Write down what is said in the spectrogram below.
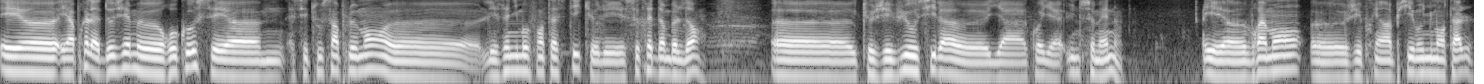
Et, euh, et après, la deuxième euh, roco, c'est euh, c'est tout simplement euh, les animaux fantastiques, les secrets de Dumbledore, euh, que j'ai vu aussi là euh, il y a quoi, il y a une semaine. Et euh, vraiment, euh, j'ai pris un pied monumental.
